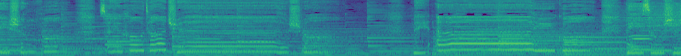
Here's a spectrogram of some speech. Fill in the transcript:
你生活，最后他却说没爱过。你总是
